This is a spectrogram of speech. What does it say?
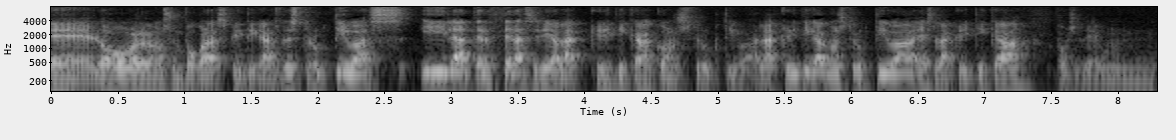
Eh, luego volvemos un poco a las críticas destructivas y la tercera sería la crítica constructiva. La crítica constructiva es la crítica pues, de, un,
